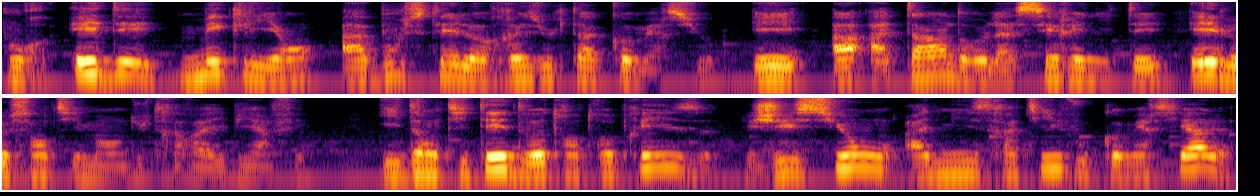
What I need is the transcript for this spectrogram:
pour aider mes clients à booster leurs résultats commerciaux et à atteindre la sérénité et le sentiment du travail bien fait. Identité de votre entreprise, gestion administrative ou commerciale,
